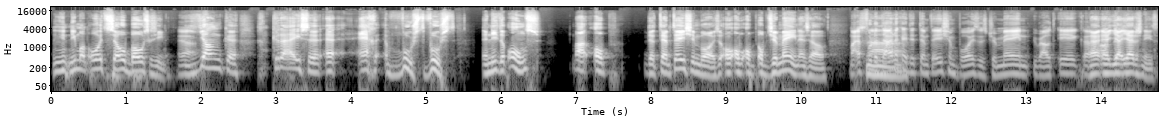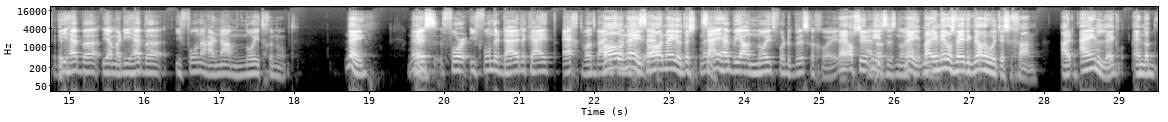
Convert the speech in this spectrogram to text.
niemand ooit zo boos gezien. Ja. Janken, krijsen, eh, echt woest, woest. En niet op ons, maar op de Temptation Boys, op, op, op, op Jermaine en zo. Maar even voor de Nou. duidelijkheid, de Temptation Boys, dus Jermaine, überhaupt ik, eh, Nee, André, jij, jij dus niet. die hebben, ja, maar die hebben Yvonne haar naam nooit genoemd. Nee. nee. Dus voor Yvonne de duidelijkheid, echt wat wij dus oh hebben nee, gezegd, oh nee, dus, nee. zij hebben jou nooit voor de bus gegooid. Nee, absoluut En niet. dat is dus nooit nee, gebeurd. maar inmiddels weet ik wel hoe het is gegaan. Uiteindelijk, en dat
